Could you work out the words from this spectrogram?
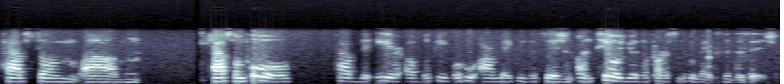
have some um, have some pull, have the ear of the people who are making decisions until you're the person who makes the decision.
